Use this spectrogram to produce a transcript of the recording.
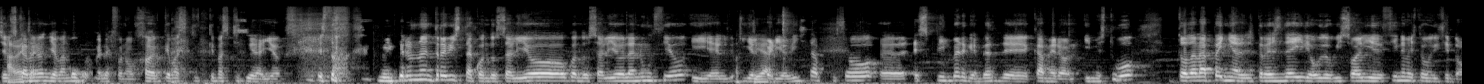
James Cameron llevando por teléfono. Joder, ¿qué más, qué más quisiera yo? Esto, me hicieron una entrevista cuando salió, cuando salió el anuncio y el, y el periodista puso eh, Spielberg en vez de Cameron. Y me estuvo toda la peña del 3D y de audiovisual y de cine me estuvo diciendo,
